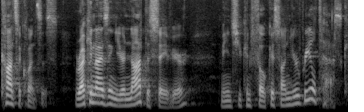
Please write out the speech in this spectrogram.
consequences. Recognizing you're not the Savior means you can focus on your real task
